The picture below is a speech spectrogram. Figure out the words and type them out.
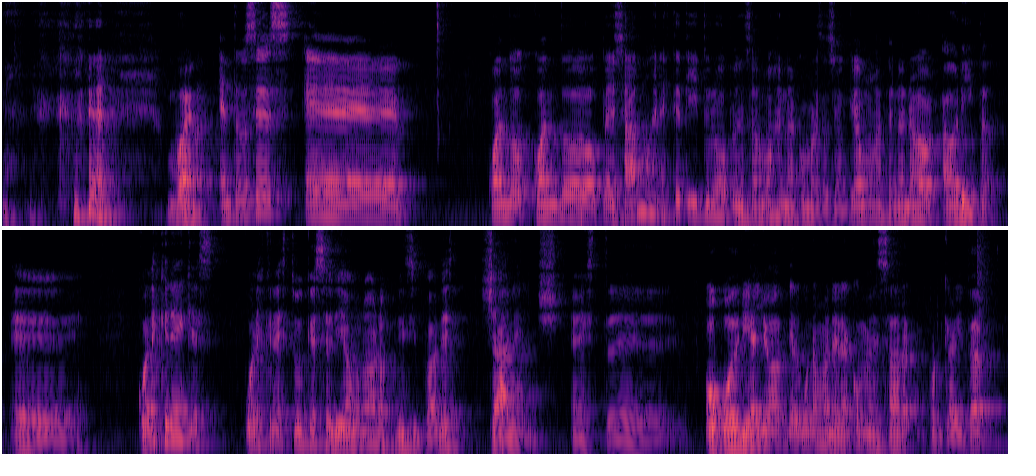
bueno, entonces, eh, cuando, cuando pensábamos en este título, pensamos en la conversación que vamos a tener ahorita, eh, ¿Cuáles crees, que, ¿Cuáles crees tú que sería uno de los principales challenges? Este, o podría yo de alguna manera comenzar, porque ahorita,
